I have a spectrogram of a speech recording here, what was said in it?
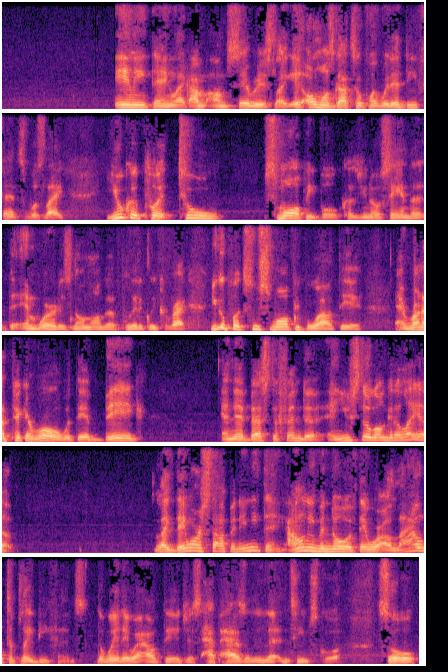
Anything. Like I'm I'm serious. Like it almost got to a point where their defense was like you could put two small people, because you know, saying the, the M word is no longer politically correct. You could put two small people out there and run a pick and roll with their big and their best defender, and you still gonna get a layup. Like they weren't stopping anything. I don't even know if they were allowed to play defense the way they were out there, just haphazardly letting teams score. So,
